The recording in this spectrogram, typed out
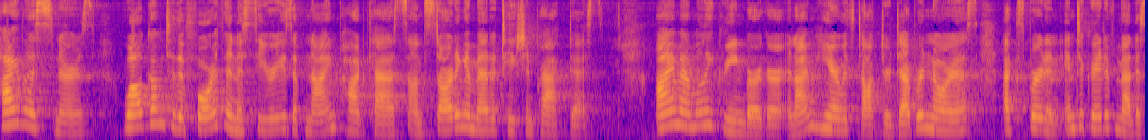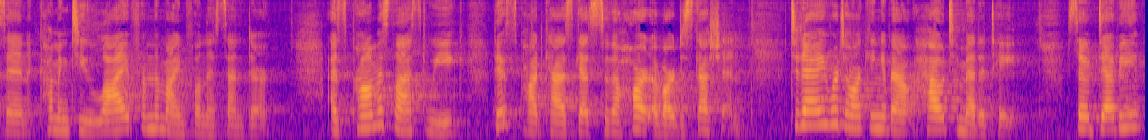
Hi, listeners. Welcome to the fourth in a series of nine podcasts on starting a meditation practice. I'm Emily Greenberger, and I'm here with Dr. Deborah Norris, expert in integrative medicine, coming to you live from the Mindfulness Center. As promised last week, this podcast gets to the heart of our discussion. Today, we're talking about how to meditate. So, Debbie,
